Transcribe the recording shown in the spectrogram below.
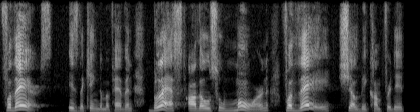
for theirs is the kingdom of heaven. Blessed are those who mourn, for they shall be comforted.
